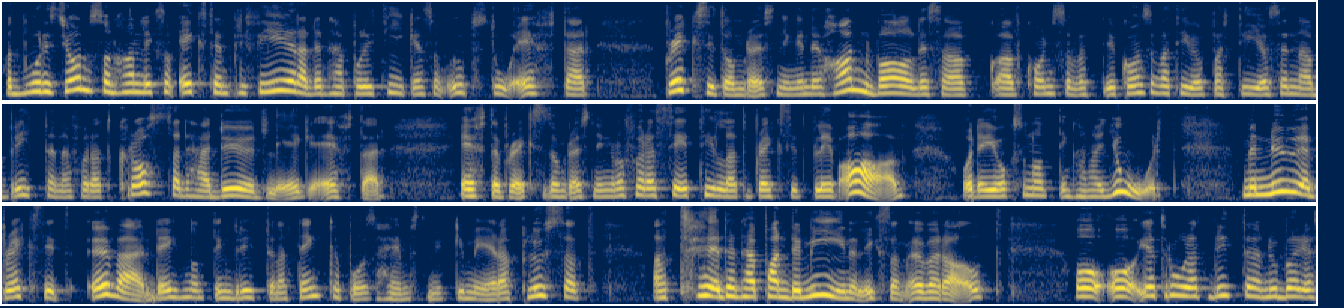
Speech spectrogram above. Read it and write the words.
att Boris Johnson han liksom exemplifierar den här politiken som uppstod efter Brexit-omröstningen. Han valdes av, av konservativa, konservativa partier och sen av britterna för att krossa det här dödläget efter, efter Brexitomröstningen och för att se till att Brexit blev av. Och det är ju också någonting han har gjort. Men nu är Brexit över, det är inte någonting britterna tänker på så hemskt mycket mera. Plus att, att den här pandemin är liksom överallt. Och, och jag tror att britterna nu börjar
